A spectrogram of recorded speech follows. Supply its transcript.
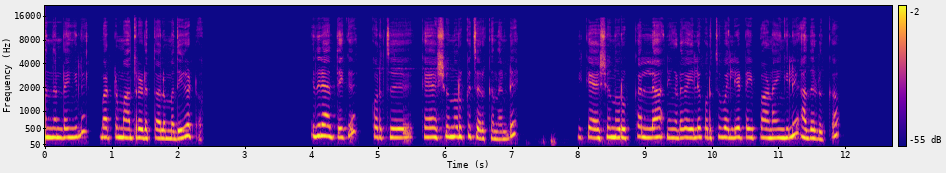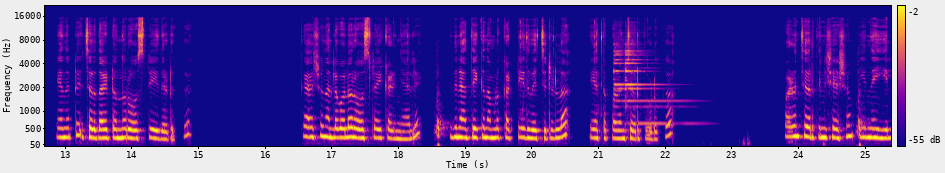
എന്നുണ്ടെങ്കിൽ ബട്ടർ മാത്രം എടുത്താലും മതി കേട്ടോ. ഇതിനകത്തേക്ക് കുറച്ച് കാഷ്യൂ നുറുക്ക് ചേർക്കുന്നുണ്ട്. ഈ കാഷ്യൂ നുറുക്കല്ല നിങ്ങളുടെ കയ്യിൽ കുറച്ച് വലിയ ടൈപ്പ് ആണെങ്കിൽ അതെടുക്കുക എന്നിട്ട് ചെറുതായിട്ടൊന്ന് റോസ്റ്റ് ചെയ്തെടുക്കുക കാഷ്യൂ നല്ലപോലെ റോസ്റ്റായി കഴിഞ്ഞാൽ ഇതിനകത്തേക്ക് നമ്മൾ കട്ട് ചെയ്ത് വെച്ചിട്ടുള്ള ഏത്തപ്പഴം ചേർത്ത് കൊടുക്കുക പഴം ചേർത്തതിന് ശേഷം ഈ നെയ്യിൽ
